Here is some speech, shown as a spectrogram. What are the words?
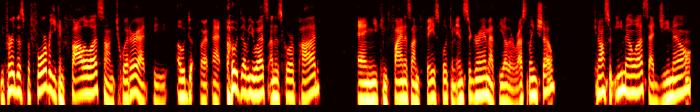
you've heard this before, but you can follow us on Twitter at the o, at OWS underscore pod. And you can find us on Facebook and Instagram at The Other Wrestling Show. You can also email us at Gmail.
